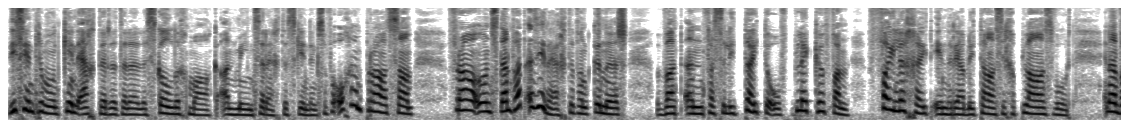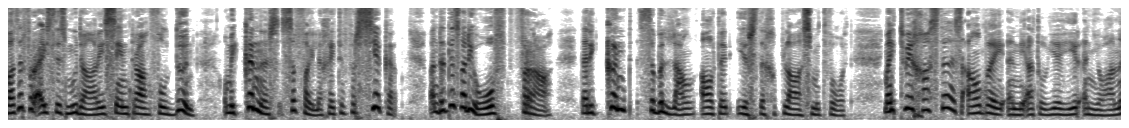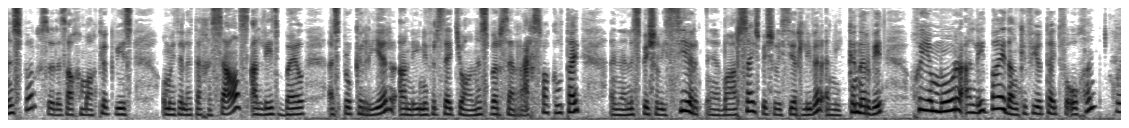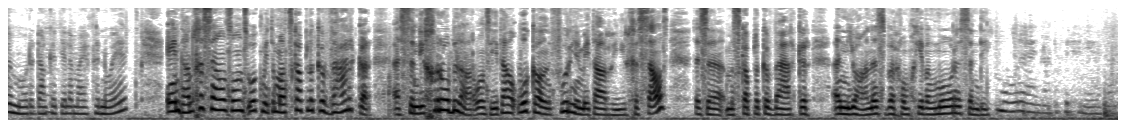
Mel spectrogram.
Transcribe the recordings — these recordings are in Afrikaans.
Die sentrum ontken egter dat hulle hulle skuldig maak aan menseregte skendings. So vanoggend praat saam vra ons dan wat is die regte van kinders wat in fasiliteite of plekke van veilig veiligheid en rehabilitasie geplaas word. En aan watter vereistes moet daardie sentra voldoen om die kinders se veiligheid te verseker want dit is wat die hof vra dat die kind se belang altyd eerste geplaas moet word. My twee gaste is albei in die ateljee hier in Johannesburg so dit sal gemaklik wees om met hulle te gesels. Alet Byl is prokureur aan die Universiteit Johannesburg se regsfakulteit en hulle spesialiseer waar sy spesialiseer liewer in die kinderwet. Goeiemôre Alet baie dankie vir jou tyd vanoggend. Goeiemôre dankie dat jy my genooi het. En dan gesels ons ook met 'n maatskaplike werker is Cindy Grobbelaar. Ons het al ook al voorheen met haar hier gesels. Sy's 'n maatskaplike werker in Johannesburg omgewing. Môre Cindy. Môre en dankie vir die geleentheid.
